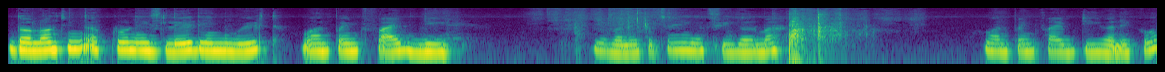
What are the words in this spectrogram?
The launching apron is laid in with one point five D यो भनेको चाहिँ यो फिगरमा वान पोइन्ट फाइभ डी भनेको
